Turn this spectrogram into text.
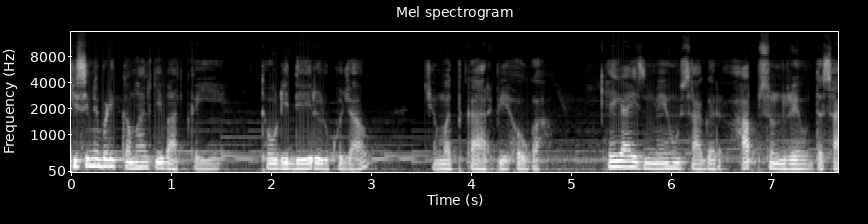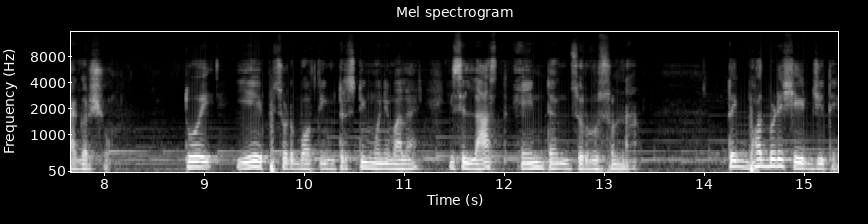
किसी ने बड़ी कमाल की बात कही है। थोड़ी देर रुको जाओ, चमत्कार भी होगा। हे गाइस मैं हूँ सागर, आप सुन रहे हो द सागर शो तो ये एपिसोड बहुत इंटरेस्टिंग होने वाला है, इसे लास्ट एंड तक ज़रूर सुनना। तो एक बहुत बड़े शेठ जी थे,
